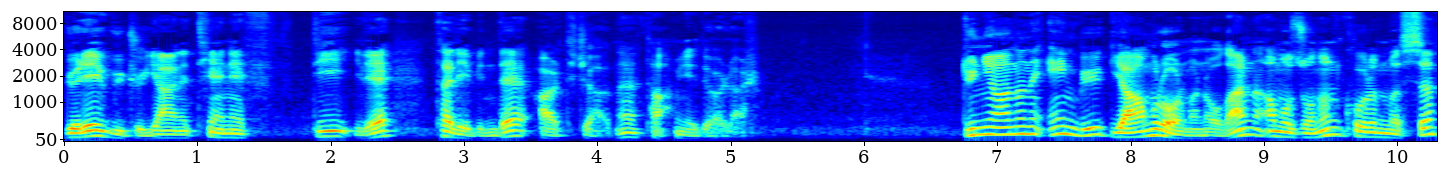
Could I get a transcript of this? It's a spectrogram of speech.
görev gücü yani TNFD ile talebinde artacağını tahmin ediyorlar. Dünyanın en büyük yağmur ormanı olan Amazon'un korunması,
